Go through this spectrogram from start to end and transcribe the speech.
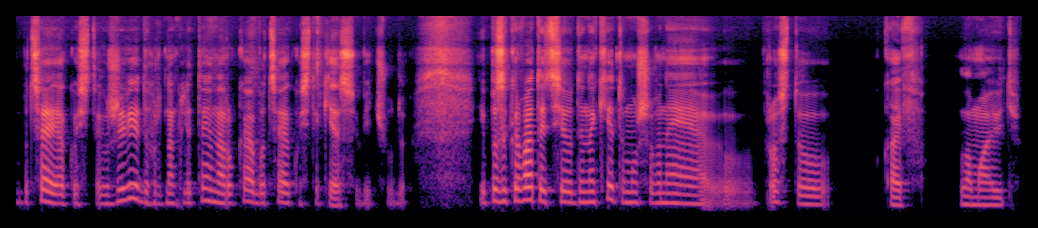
Бо це якось так живіт, грудна клітина, рука, бо це якось таке собі чудо. І позакривати ці одинаки, тому що вони е, просто кайф ламають.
